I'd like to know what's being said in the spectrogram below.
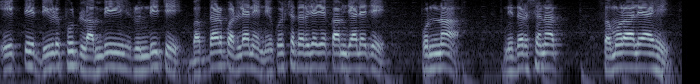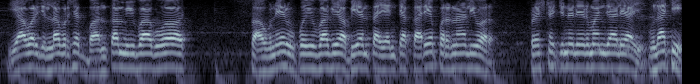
एक ते दीड फूट लांबी रुंदीचे भगदाड पडल्याने निकृष्ट दर्जाचे काम झाल्याचे पुन्हा निदर्शनात समोर आले आहे. यावर जिल्हा परिषद बांधकाम विभाग व सावनेर उपविभागीय अभियंता यांच्या कार्यप्रणालीवर प्रश्नचिन्ह निर्माण झाले आहे. पुलाची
